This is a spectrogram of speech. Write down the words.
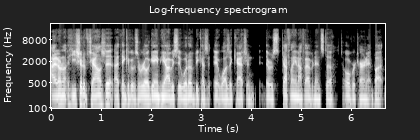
I, don't know. He should have challenged it. I think if it was a real game, he obviously would have because it was a catch and there was definitely enough evidence to to overturn it. But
